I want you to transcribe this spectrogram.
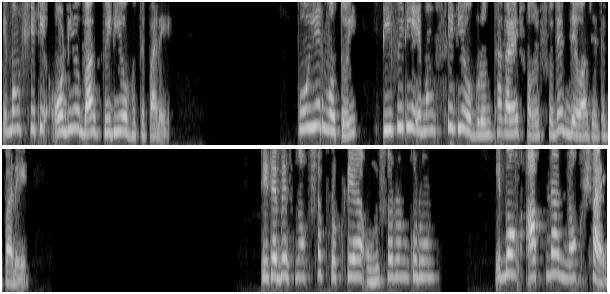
এবং সেটি অডিও বা ভিডিও হতে পারে। বইয়ের মতই ডিভিডি এবং সিডি ও গ্রন্থাগারের সদস্যদের দেওয়া যেতে পারে। ডেটাবেস নকশা প্রক্রিয়া অনুসরণ করুন এবং আপনার নকশায়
